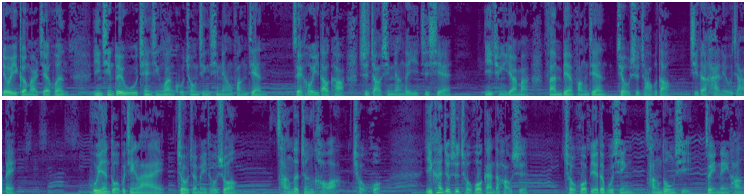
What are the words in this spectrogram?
有一哥们儿结婚，迎亲队伍千辛万苦冲进新娘房间，最后一道坎儿是找新娘的一只鞋，一群爷们儿翻遍房间就是找不到，急得汗流浃背。胡言躲不进来，皱着眉头说：“藏得真好啊，丑货！一看就是丑货干的好事。丑货别的不行，藏东西最内行。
